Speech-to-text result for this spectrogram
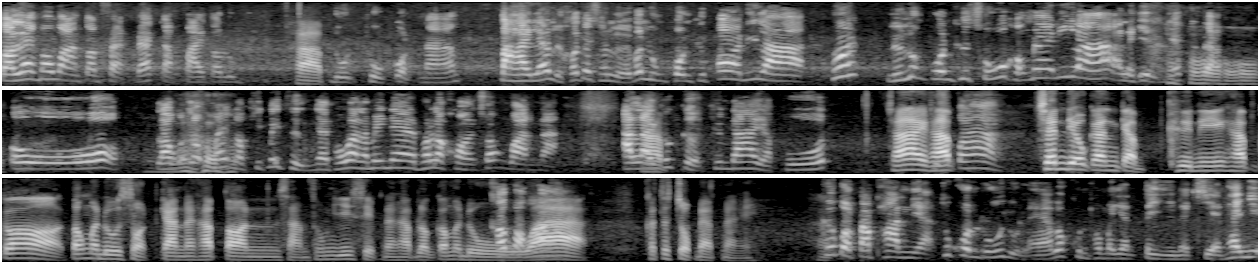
ตอนแรกเมื่อวานตอนแฟลชแบ็กกลับไปตอนลุงครับ ดูดถูกกดน้ำ ตายแล้วหรือเขาจะเฉลยว่าลุงพลคือพ่อนิลาเฮ้ยหรือลุงพลคือชู้ของแม่นิลาอะไรอย่างเงี้ยโอ้แบบโหโอ้เราเราไม่เราคิดไม่ถึงไงเพราะว่าเราไม่แน่เพราะละครช่องวันน่ะ อะไรครับก็เกิดขึ้นได้อะพุทธใช่ครับถูกป้าเช่นเดียวกันกับคืนนี้ครับ ก็ต้องมาดูสดกันนะครับ ตอน3ามทุ่มยีนะครับแล้วก็มาดูเขาบอกว่าว่าเขาจะจบแบบไหน คือบทประพันธ์เนี่ยทุกคนรู้อยู่แล้วว่าคุณพรหมยันตีเนี่ยเขียนให้นิ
